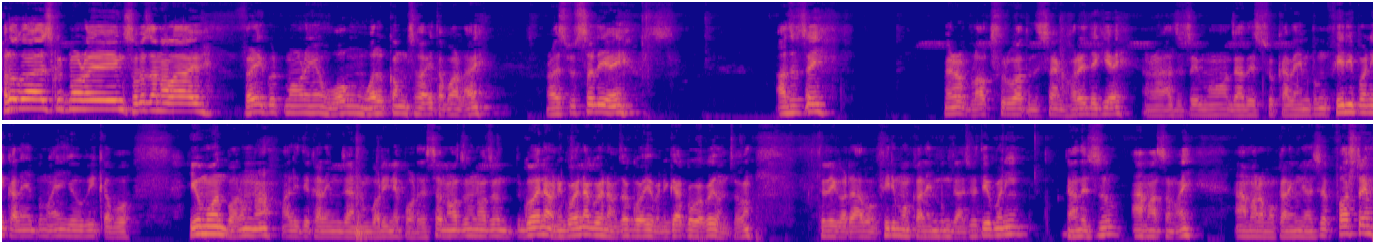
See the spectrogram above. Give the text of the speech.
हेलो गाइस गुड मर्निङ सबैजनालाई। Very good morning warm welcome छ है तपाईँहरूलाई। र स्पेसली है आज चाहिँ मेरो भ्लग सुरुवात हुँदैछ घरैदेखि है। र आज चाहिँ म जाँदैछु कालिम्पोङ। फेरि पनि कालिम्पोङ है यो विक अब यो मन्थ भनौँ न अलि त्यो कालिम्पोङ जानु बढी नै पर्दैछ। नजाउँ नजाउँ गएन भने गएन गएन हुन्छ गयो भने गएको गएकै हुन्छ हो। त्यसले गर्दा अब फेरि म कालिम्पोङ जान्छु। त्यो पनि जाँदैछु आमासँग है। आमा र म कालिम्पोङ जाँदैछु फर्स्ट टाइम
